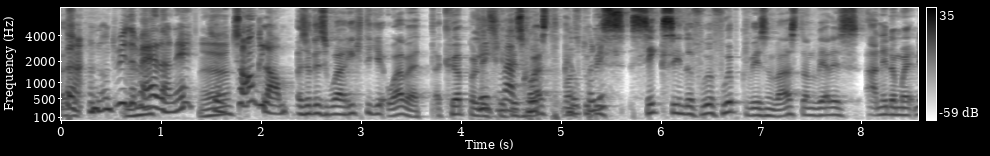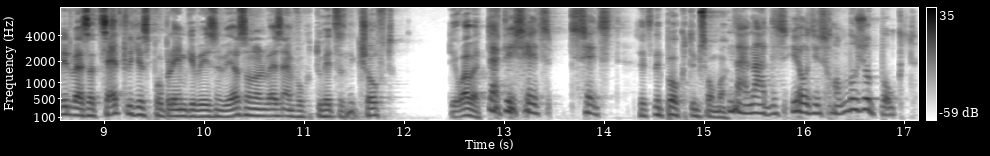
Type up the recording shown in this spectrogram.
egal. Also, und wieder weiter, ne? Ja. Zum Zangenlamm. also das war eine richtige Arbeit, eine körperliche. Das Das, heißt, wenn du bis sechs in der Früh Furb gewesen warst, dann wäre das auch nicht einmal, nicht weil es ein zeitliches Problem gewesen wäre, sondern weil es einfach, du hättest es nicht geschafft. Die Arbeit. Ja, das das hätt's, Das hättest nicht bockt im Sommer. nein, nein, das, ja, das haben wir schon gebockt.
